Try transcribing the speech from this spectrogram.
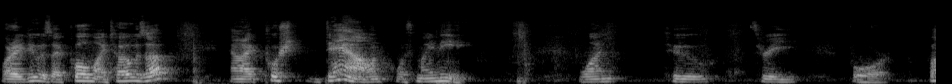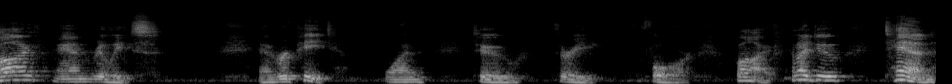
what I do is I pull my toes up and I push down with my knee. One, two, three, four, five, and release. And repeat. One, two, three, four, five. And I do 10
